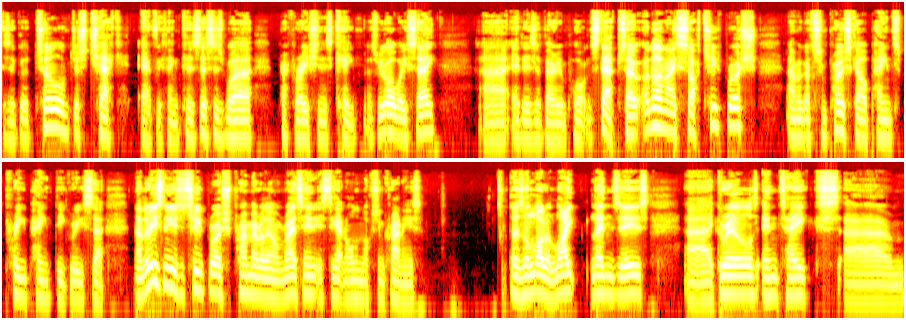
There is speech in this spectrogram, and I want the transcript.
is a good tool. Just check everything because this is where preparation is key. As we always say, uh, it is a very important step. So another nice soft toothbrush and we've got some ProScale paint pre-paint degreaser. Now the reason I use a toothbrush primarily on resin is to get all the nooks and crannies. There's a lot of light lenses, uh, grills, intakes, um,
